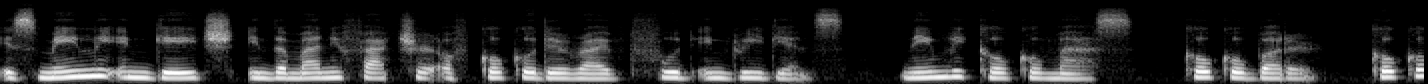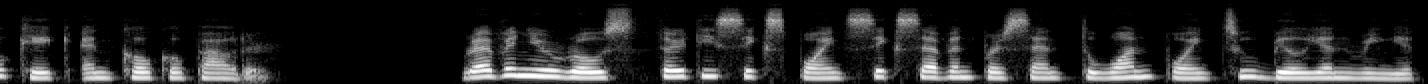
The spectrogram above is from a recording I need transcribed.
is mainly engaged in the manufacture of cocoa-derived food ingredients, namely cocoa mass, cocoa butter, cocoa cake and cocoa powder. Revenue rose 36.67% to 1.2 billion ringgit,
